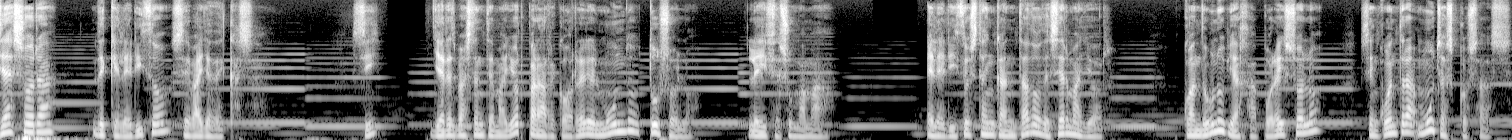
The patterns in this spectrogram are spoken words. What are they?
Ya es hora de que el erizo se vaya de casa. Sí, ya eres bastante mayor para recorrer el mundo tú solo, le dice su mamá. El erizo está encantado de ser mayor. Cuando uno viaja por ahí solo, se encuentra muchas cosas,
